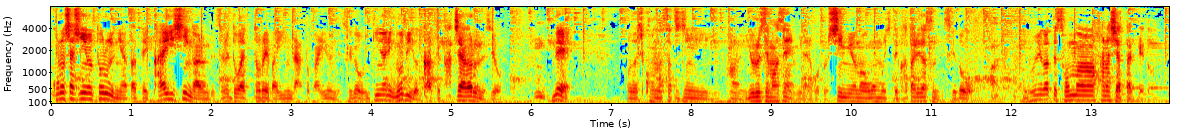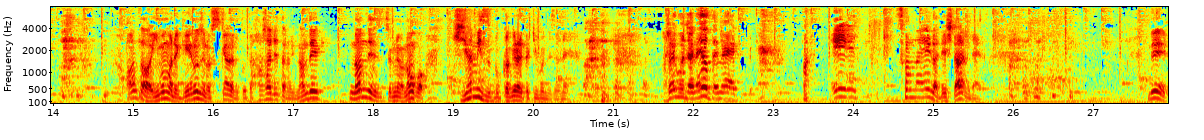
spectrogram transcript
この写真を撮るにあたって会議シーンがあるんですよね。どうやって撮ればいいんだとか言うんですけど、いきなりノビがガッて立ち上がるんですよ。うん。で、私こんな殺人犯許せませんみたいなことを神妙な面持ちで語り出すんですけど、はい。この映画ってそんな話やったっけと。あんたは今まで芸能人のスキャンダルとってはしゃいでたのになんで、なんでですよね、なんか、冷や水ぶっかけられた気分ですよね。はしゃぐんじゃねえよてめえって。えー、そんな映画でした？みたいな。で、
